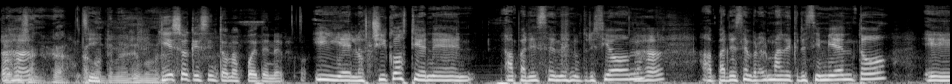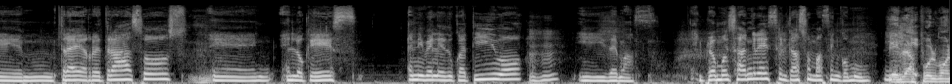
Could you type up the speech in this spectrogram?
Ajá. Sangre, claro, la Sí. ¿Y eso qué síntomas puede tener? Y eh, los chicos tienen, aparecen desnutrición, Ajá. aparecen problemas de crecimiento, eh, trae retrasos en, en lo que es a nivel educativo y demás. El plomo en sangre es el caso más en común. Y, las pulmon-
